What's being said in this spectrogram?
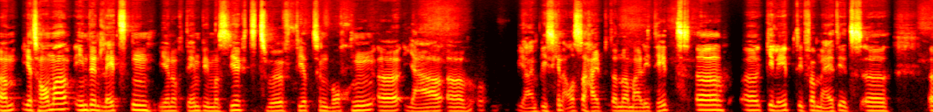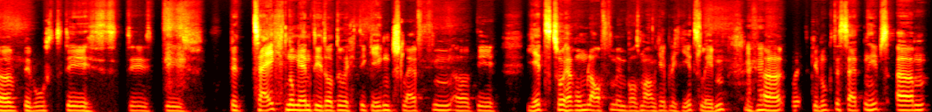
Ähm, jetzt haben wir in den letzten, je nachdem wie man sieht, 12, 14 Wochen äh, ja, äh, ja ein bisschen außerhalb der Normalität äh, äh, gelebt. Ich vermeide jetzt äh, äh, bewusst die, die, die Bezeichnungen, die da durch die Gegend schleifen, äh, die jetzt so herumlaufen, in was wir angeblich jetzt leben. Mhm. Äh, genug des Seitenhiebs. Ähm,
